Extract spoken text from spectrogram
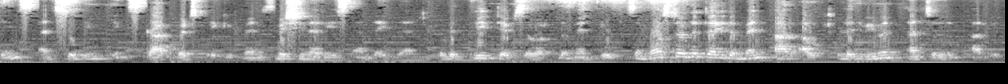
things and selling things, carpets, equipments, machineries and like that. Only three types of work the men do. So most of the time the men are out, only the women and children are with.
